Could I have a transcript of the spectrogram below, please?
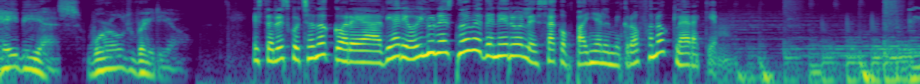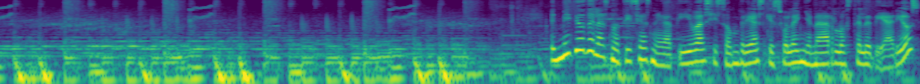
KBS World Radio. Están escuchando Corea Diario. Hoy lunes 9 de enero les acompaña en el micrófono Clara Kim. En medio de las noticias negativas y sombrías que suelen llenar los telediarios,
